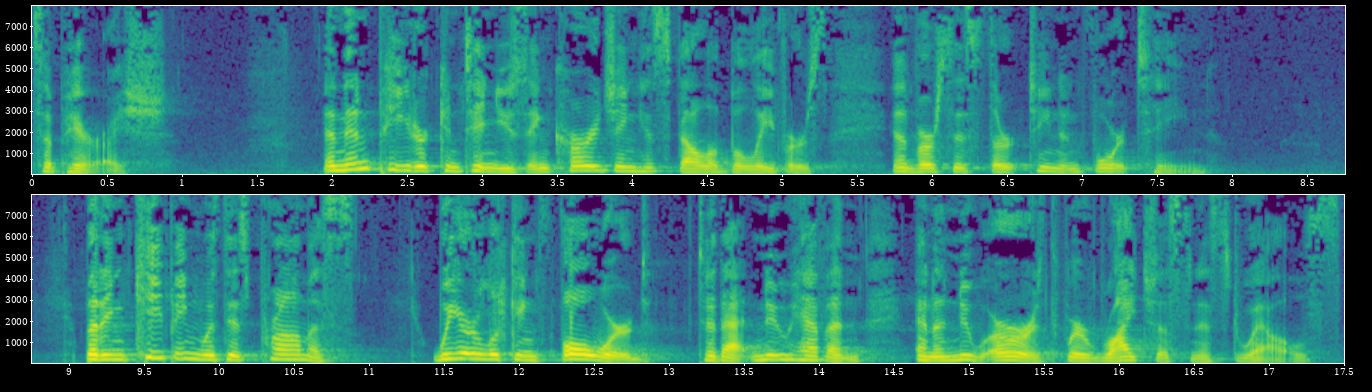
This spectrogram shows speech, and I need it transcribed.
to perish. And then Peter continues encouraging his fellow believers in verses 13 and 14. But in keeping with his promise, we are looking forward to that new heaven and a new earth where righteousness dwells.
